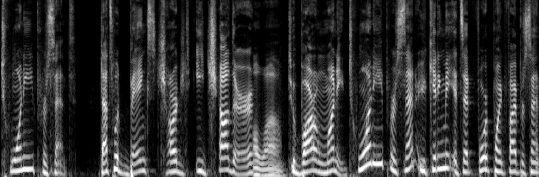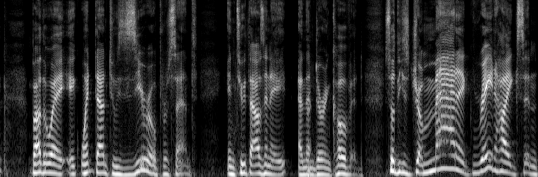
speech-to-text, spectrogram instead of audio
20%. That's what banks charged each other Oh, wow. to borrow money. 20%? Are you kidding me? It's at 4.5%. By the way, it went down to 0% in 2008 and then during COVID. So these dramatic rate hikes and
